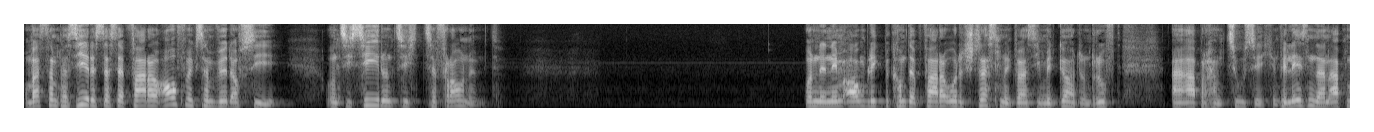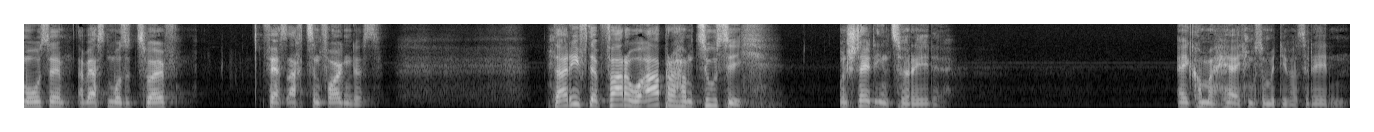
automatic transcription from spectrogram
Und was dann passiert ist, dass der Pharao aufmerksam wird auf sie und sie sieht und sich zur Frau nimmt. Und in dem Augenblick bekommt der Pharao Stress mit quasi mit Gott und ruft Abraham zu sich. Und wir lesen dann ab Mose, ab 1. Mose 12, Vers 18 folgendes. Da rief der Pharao Abraham zu sich und stellte ihn zur Rede. Ey, komm mal her, ich muss noch mit dir was reden.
